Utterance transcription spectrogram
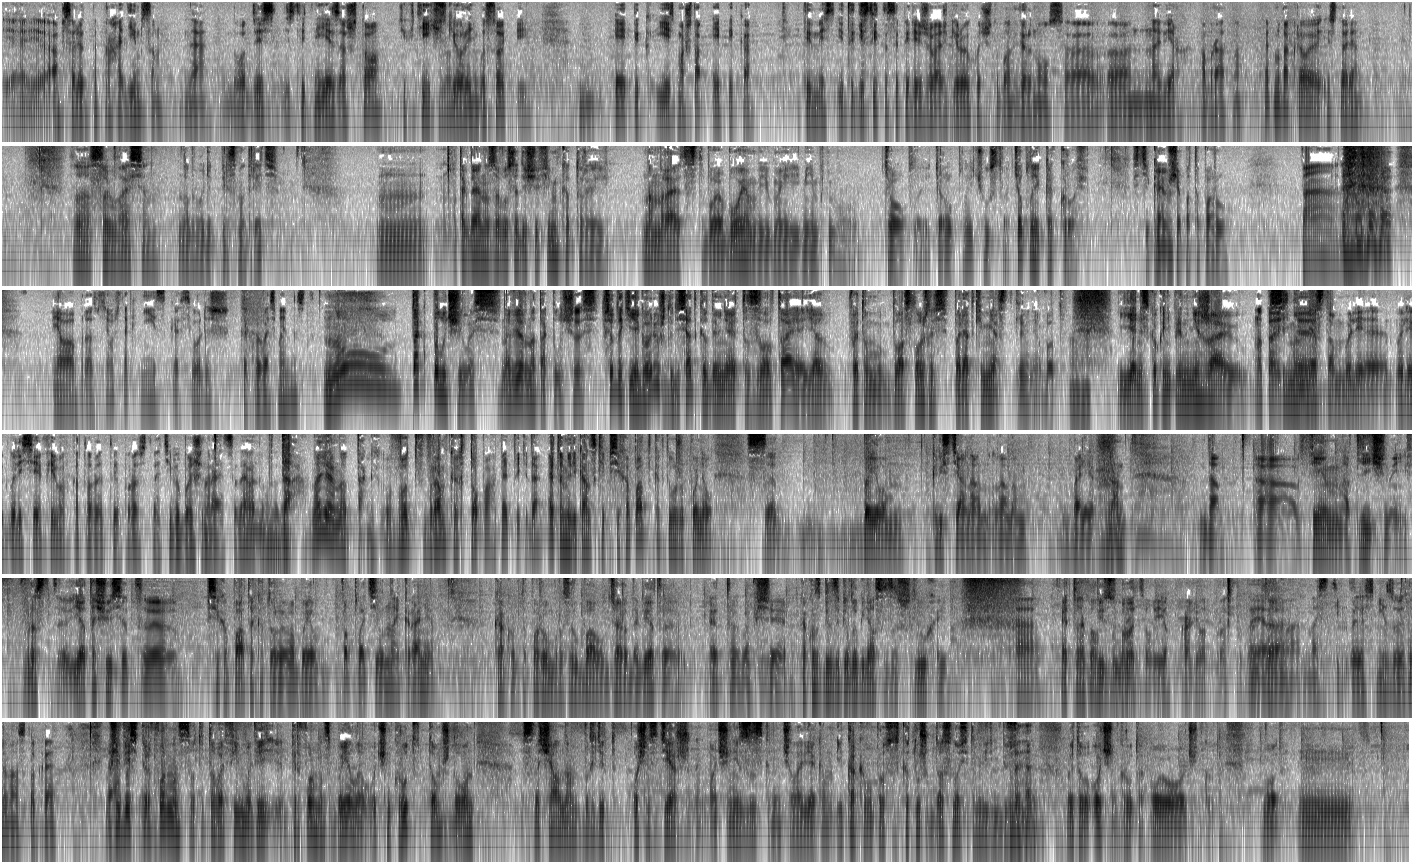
э, абсолютно проходимцам. Да, вот здесь действительно есть за что. Технический ну, уровень высокий. Эпик, есть масштаб эпика и ты вместе, и ты действительно сопереживаешь герою, хочешь, чтобы он вернулся э, наверх, обратно. Поэтому да, клевая история. Согласен, надо будет пересмотреть. Тогда я назову следующий фильм, который нам нравится с тобой обоим, и мы имеем к нему теплые, теплые чувства. Теплые, как кровь, стекающая mm. по топору. А. У меня вопрос, почему же так низко? Всего лишь какое восьмое место? Ну, так получилось. Наверное, так получилось. Все-таки я говорю, что десятка для меня это золотая, я поэтому была сложность в порядке мест для меня. Вот. Угу. Я нисколько не принижаю ну, то седьмым есть, э, местом. Были, были, были семь фильмов, которые ты просто тебе больше нравятся, да, в этом году? Да, наверное, так. Угу. Вот в рамках топа, опять-таки, да. Это американский психопат, как ты уже понял, с Бейлом Кристиана Надом Бали. Да. А, фильм отличный. Я тащусь от э, психопата, которого Бейл воплотил на экране. Как он топором разрубал Джареда Лето. Это вообще... Как он с бензопилой гонялся за шлюхой. А, это как он бросил ее в пролет просто, да, да. На, настиг ее снизу, это настолько... Вообще да, весь перформанс вот этого фильма, весь перформанс Бейла очень крут в том, что он сначала нам выглядит очень сдержанным, очень изысканным человеком, и как его просто с катушек да, сносит, мы видим безумие. Это очень круто, ой, очень круто. Вот.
